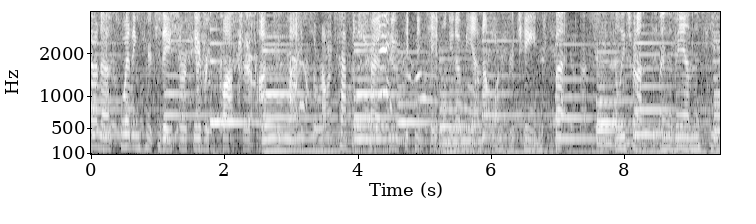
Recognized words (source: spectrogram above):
Having a wedding here today, so our favorite spots are occupied. So we're happen to try a new picnic table. You know me, I'm not one for change, but at least we're not sitting in the van this year,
